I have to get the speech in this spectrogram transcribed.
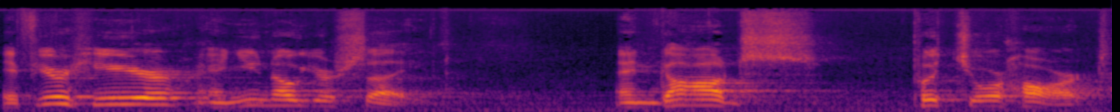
if you're here and you know you're saved, and God's put your heart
